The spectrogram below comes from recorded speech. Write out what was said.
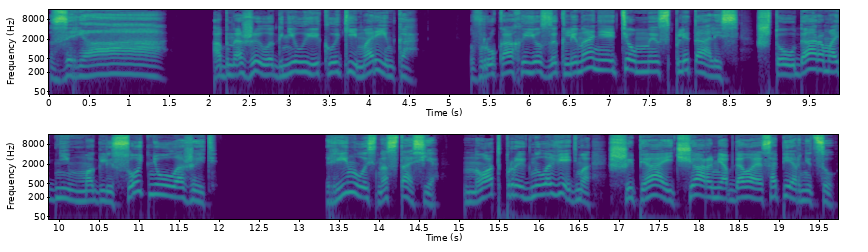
зря!» Обнажила гнилые клыки Маринка. В руках ее заклинания темные сплетались, что ударом одним могли сотню уложить. Ринулась Настасья, но отпрыгнула ведьма, шипя и чарами обдавая соперницу.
